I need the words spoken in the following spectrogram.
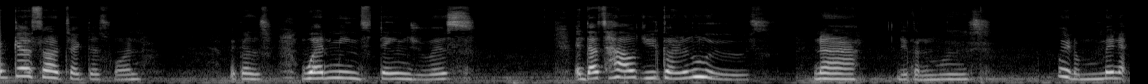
I guess I'll take this one. Because wed means dangerous. And that's how you're gonna lose. Nah, you're gonna lose. Wait a minute.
